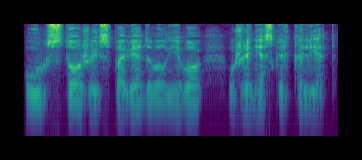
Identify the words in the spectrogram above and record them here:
Урс тоже исповедовал его уже несколько лет,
